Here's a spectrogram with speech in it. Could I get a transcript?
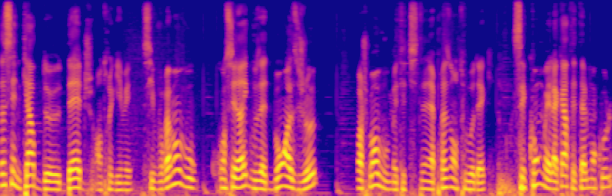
Ça, c'est une carte de d'edge, entre guillemets. Si vraiment vous considérez que vous êtes bon à ce jeu, franchement, vous mettez Titania Press dans tous vos decks. C'est con, mais la carte est tellement cool.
